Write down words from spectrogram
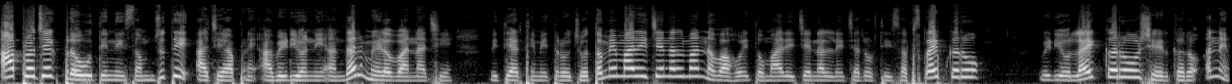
આ પ્રોજેક્ટ પ્રવૃત્તિની સમજૂતી આજે આપણે આ વિડીયોની અંદર મેળવવાના છીએ. વિદ્યાર્થી મિત્રો, જો તમે મારી ચેનલમાં નવા હોય તો મારી ચેનલને જરૂરથી સબસ્ક્રાઈબ કરો, વીડિયો લાઈક કરો, શેર કરો અને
